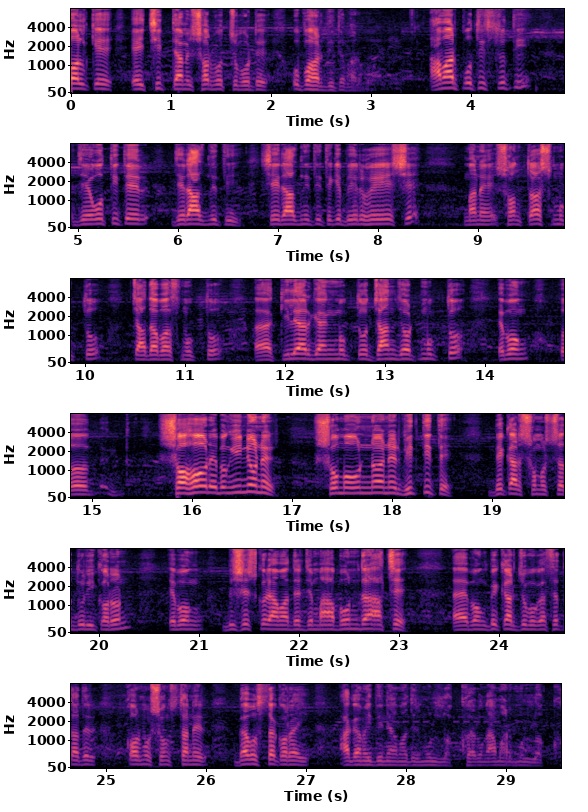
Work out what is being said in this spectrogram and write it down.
দলকে এই ছিটটা আমি সর্বোচ্চ ভোটে উপহার দিতে পারব। আমার প্রতিশ্রুতি যে অতীতের যে রাজনীতি, সেই রাজনীতি থেকে বের হয়ে এসে মানে সন্ত্রাস মুক্ত চাঁদাবাস মুক্ত কিলিয়ার গ্যাং মুক্ত যানজট মুক্ত এবং শহর এবং ইউনিয়নের সম উন্নয়নের ভিত্তিতে বেকার সমস্যা দূরীকরণ এবং বিশেষ করে আমাদের যে মা বোনরা আছে, এবং বেকার যুবক আছে, তাদের কর্মসংস্থানের ব্যবস্থা করাই আগামী দিনে আমাদের মূল লক্ষ্য এবং আমার মূল লক্ষ্য।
